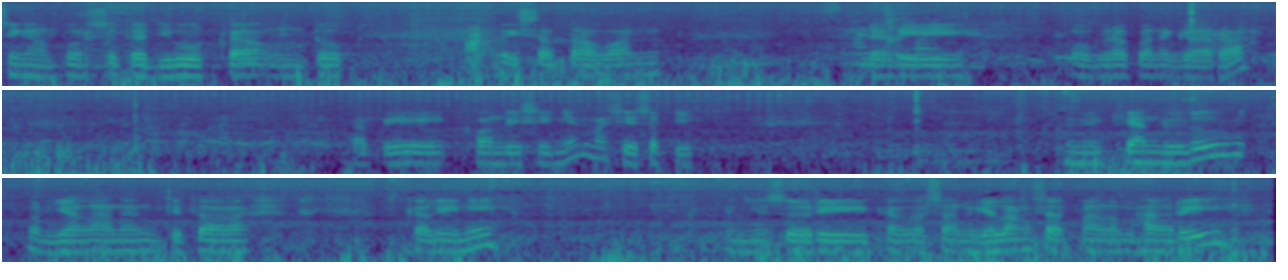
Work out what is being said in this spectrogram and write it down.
Singapura sudah dibuka untuk wisatawan dari beberapa negara. Tapi kondisinya masih sepi. Demikian dulu perjalanan kita kali ini menyusuri kawasan Gelang saat malam hari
